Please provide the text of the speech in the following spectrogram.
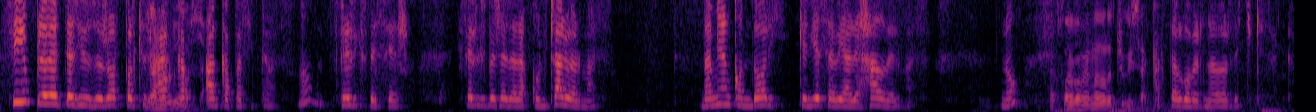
simplemente ha sido su error porque han, cap- han capacitado no Félix Becerra Félix Becerra era contrario al MAS Damián Condori quien ya se había alejado del MAS no Actual gobernador de Chuquisaca. actual gobernador de Chuquisaca.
